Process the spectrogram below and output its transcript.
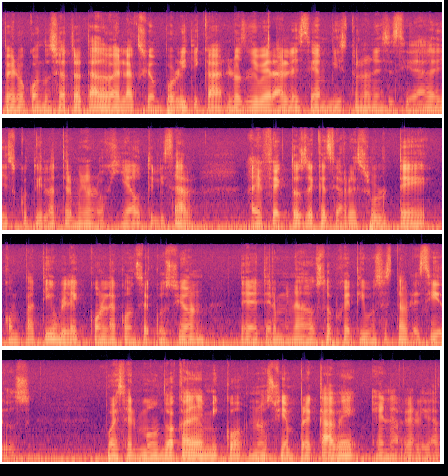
Pero cuando se ha tratado de la acción política, los liberales se han visto la necesidad de discutir la terminología a utilizar, a efectos de que se resulte compatible con la consecución de determinados objetivos establecidos, pues el mundo académico no siempre cabe en la realidad.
